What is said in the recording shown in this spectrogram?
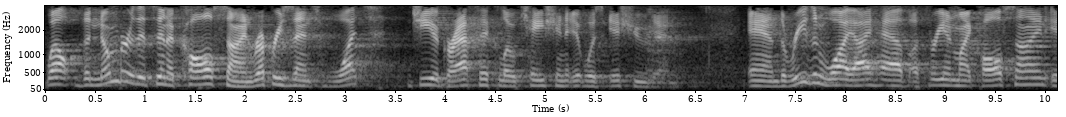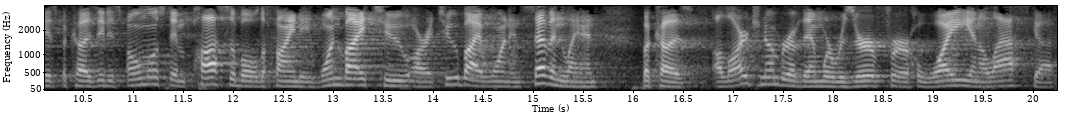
Well, the number that's in a call sign represents what geographic location it was issued in. And the reason why I have a three in my call sign is because it is almost impossible to find a one by two or a two by one in seven land because a large number of them were reserved for Hawaii and Alaska.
